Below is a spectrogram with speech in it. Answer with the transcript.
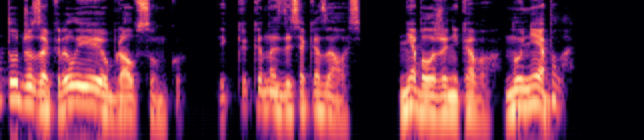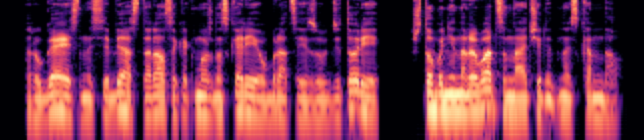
тут же закрыл ее и убрал в сумку. И как она здесь оказалась? Не было же никого. Ну, не было. Ругаясь на себя, старался как можно скорее убраться из аудитории, чтобы не нарываться на очередной скандал.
